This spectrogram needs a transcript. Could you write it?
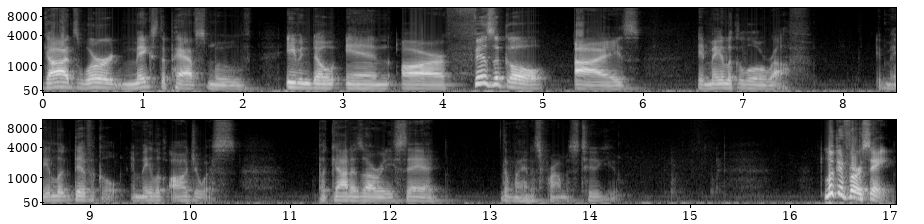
God's word makes the path smooth, even though in our physical eyes, it may look a little rough. It may look difficult. It may look arduous. But God has already said the land is promised to you. Look at verse 8.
